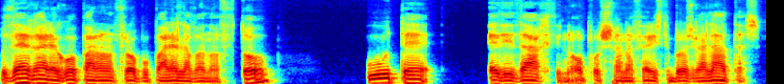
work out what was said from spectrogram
ουδέγαρ εγώ ανθρώπου παρέλαβαν αυτό, ούτε εδιδάχθην όπως αναφέρει στην προς Γαλάτας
